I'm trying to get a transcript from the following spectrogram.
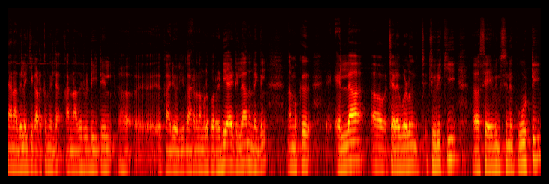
ഞാൻ അതിലേക്ക് കടക്കുന്നില്ല. കാരണം അതൊരു ഡീറ്റെയിൽ കാര്യമായിരിക്കും. കാരണം നമ്മളിപ്പോൾ റെഡി ആയിട്ടില്ല എന്നുണ്ടെങ്കിൽ നമുക്ക് എല്ലാ ചെലവുകളും ചുരുക്കി സേവിങ്സിന് കൂട്ടി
